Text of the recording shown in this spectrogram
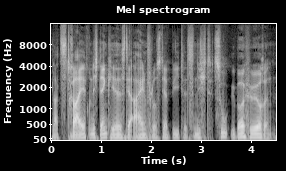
Platz 3. Und ich denke, hier ist der Einfluss der Beatles nicht zu überhören.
